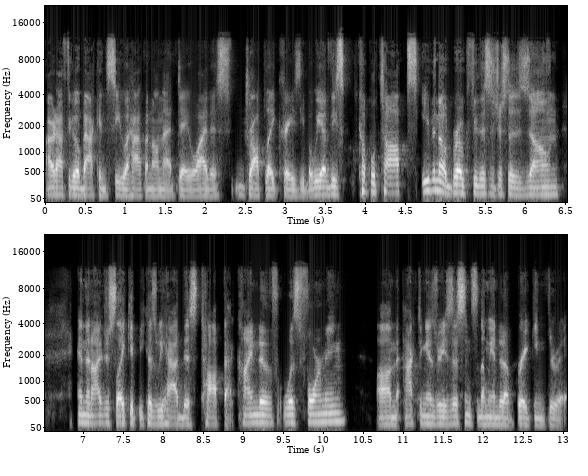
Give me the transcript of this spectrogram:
I would have to go back and see what happened on that day, why this dropped like crazy. But we have these couple tops, even though it broke through, this is just a zone. And then I just like it because we had this top that kind of was forming, um, acting as resistance, and then we ended up breaking through it.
